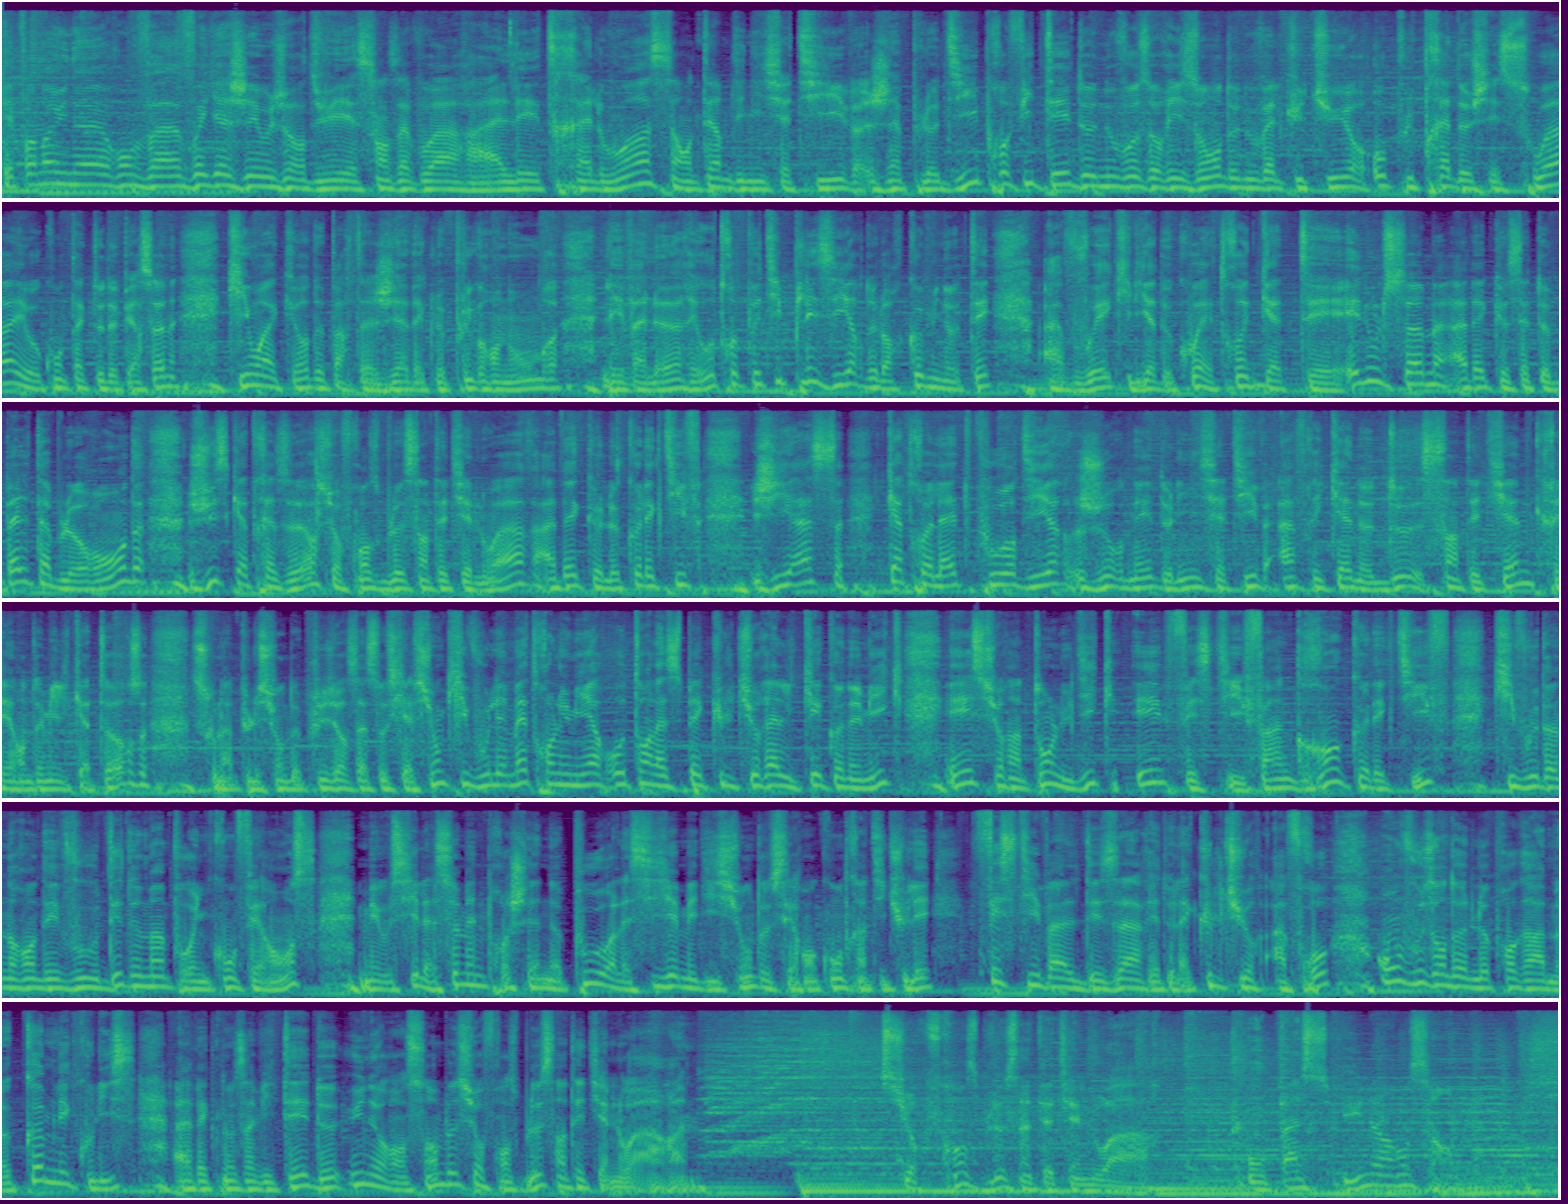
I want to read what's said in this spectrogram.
Et pendant une heure, on va voyager aujourd'hui sans avoir à aller très loin. Ça, en termes d'initiative, j'applaudis. Profiter de nouveaux horizons, de nouvelles cultures au plus près de chez soi et au contact de personnes qui ont à cœur de partager avec le plus grand nombre les valeurs et autres petits plaisirs de leur communauté. Avouez qu'il y a de quoi être gâté. Et nous le sommes avec cette belle table ronde jusqu'à 13h sur France Bleu Saint-Étienne-Loire avec le collectif JIAS. Quatre lettres pour dire Journée de l'initiative africaine de Saint-Étienne, créée en 2014 sous l'impulsion de plusieurs associations qui voulaient mettre en lumière autant l'aspect culturel qu'économique et sur un ton ludique et festif. Un grand collectif qui vous donne rendez-vous dès demain pour une conférence, mais aussi la semaine prochaine pour la sixième édition de ces rencontres intitulées Festival des arts et de la culture afro. On vous en donne le programme comme les coulisses avec nos invités de Une heure ensemble sur France Bleu Saint-Étienne-Loire. Sur France Bleu Saint-Étienne-Loire, on passe une heure ensemble.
